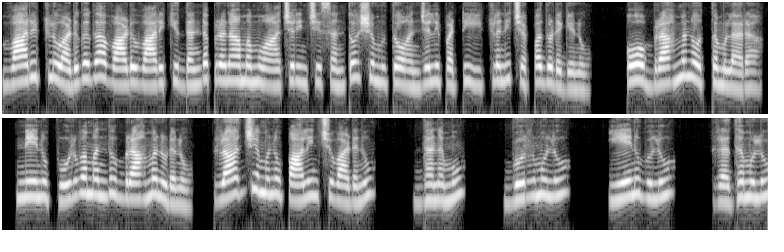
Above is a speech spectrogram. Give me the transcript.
వారిట్లు అడుగగా వాడు వారికి దండప్రణామము ఆచరించి సంతోషముతో అంజలిపట్టి ఇట్లని చెప్పదొడగెను. ఓ బ్రాహ్మణోత్తములారా నేను పూర్వమందు బ్రాహ్మణుడను రాజ్యమును పాలించువాడను. ధనము గుర్ములు ఏనుగులు రథములు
